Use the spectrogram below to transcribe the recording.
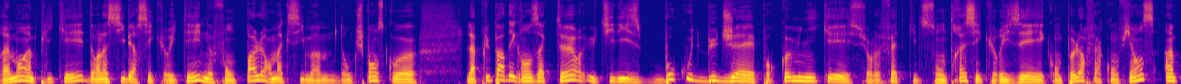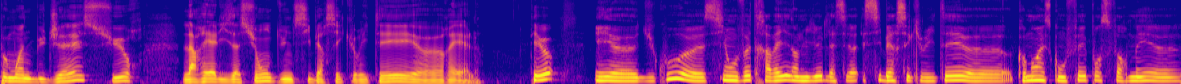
vraiment impliqués dans la cybersécurité. Ils ne font pas leur maximum. Donc je pense que euh, la plupart des grands acteurs utilisent beaucoup de budget pour communiquer sur le fait qu'ils sont très sécurisés et qu'on peut leur faire confiance, un peu moins de budget sur la réalisation d'une cybersécurité euh, réelle. Théo? Et euh, du coup, euh, si on veut travailler dans le milieu de la cy- cybersécurité, euh, comment est-ce qu'on fait pour se former euh,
